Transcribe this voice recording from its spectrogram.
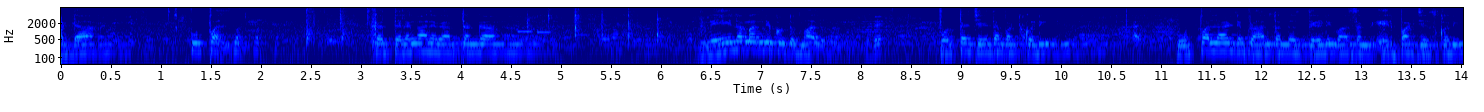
అడ్డ ఉప్పల్. ఇక్కడ తెలంగాణ వ్యాప్తంగా వేల మంది కుటుంబాలు పొట్ట చేత పట్టుకొని ఉప్పల్ లాంటి ప్రాంతంలో స్థిర ఏర్పాటు చేసుకొని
